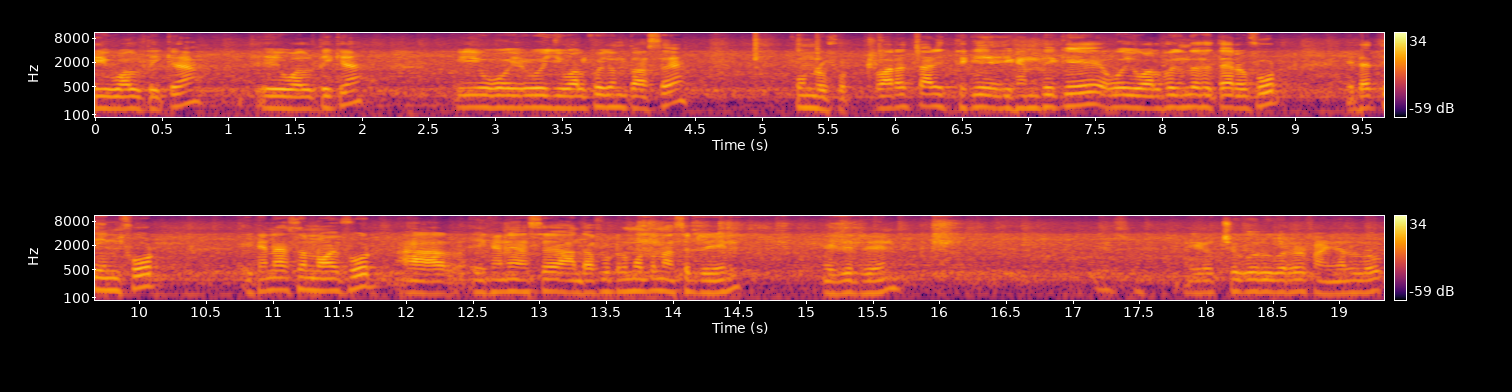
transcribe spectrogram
এই ওয়াল থেকে, এই ওয়াল থেকে এই ওই ওই যে ওয়াল পর্যন্ত আছে, পনেরো ফুট। আর চারি থেকে, এখান থেকে ওই ওয়াল পর্যন্ত আছে তেরো ফুট, এটা তিন ফুট, এখানে আছে নয় ফুট, আর এখানে আছে আধা ফুটের মতন আছে ড্রেন এই যে ড্রেন এই হচ্ছে গরু ঘরের ফাইনাল লোক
